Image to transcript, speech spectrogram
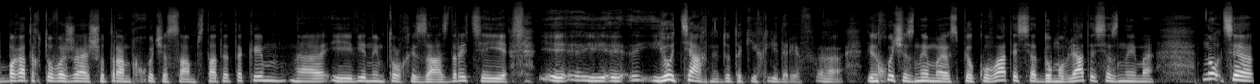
Багато хто вважає, що Трамп хоче сам стати таким, е, і він їм трохи заздрить, і, і, і, і його тягне до таких лідерів. Е, Він хоче з ними спілкуватися, домовлятися з ними. Ну, це,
